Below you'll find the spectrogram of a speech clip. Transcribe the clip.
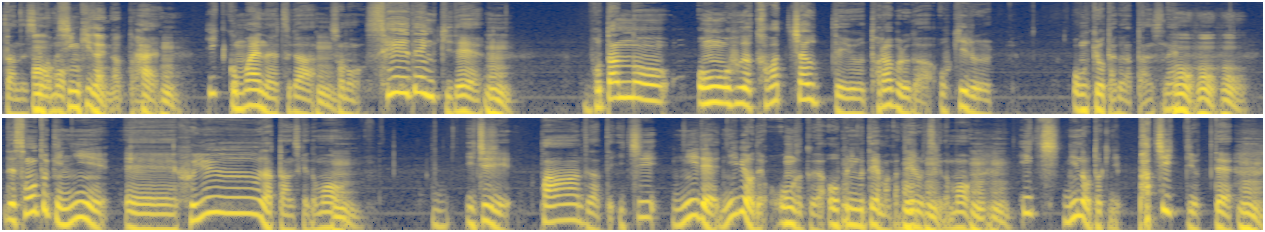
ったんですけども、うん。新機材になったの。はい。うん。1個前のやつが、うん。その静電気でうん。ボタンのオンオフが変わっちゃうっていうトラブルが起きる音響卓だったんですね。でその時に、えー冬だったんですけども、一時パーンってなって12で2秒で音楽がオープニングテーマが出るんですけども、うんうん12の時にパチッって言ってうん。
